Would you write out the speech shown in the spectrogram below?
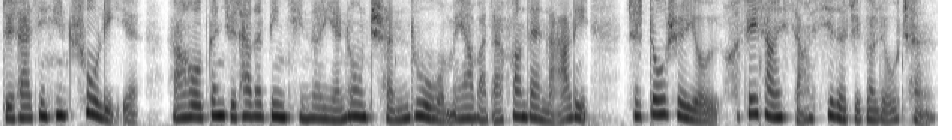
对他进行处理？然后根据他的病情的严重程度，我们要把它放在哪里？这都是有非常详细的这个流程。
